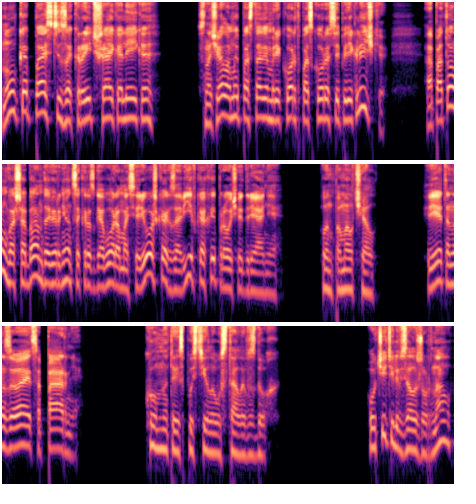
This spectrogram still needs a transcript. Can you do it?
«Ну-ка, пасти закрыть, шайка-лейка. Сначала мы поставим рекорд по скорости переклички, а потом ваша банда вернется к разговорам о сережках, завивках и прочей дряни». Он помолчал. «И это называется парни». Комната испустила усталый вздох. Учитель взял журнал,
